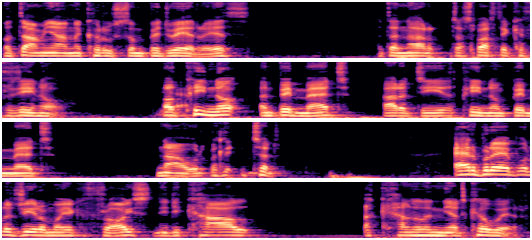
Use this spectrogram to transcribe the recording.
o Damian y Caruso'n bedwerydd, a dyna'r dosbarthau cyffredinol. Yeah. Oedd Pino yn bimed ar y dydd, Pino yn bimed nawr. Felly, tyd, er breb bod y giro mwy ac ffroes, ni wedi cael y canlyniad cywir.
